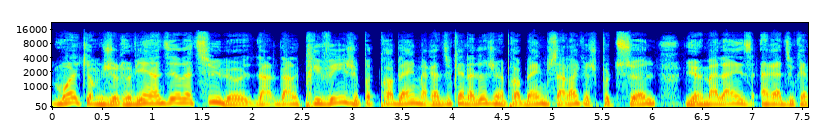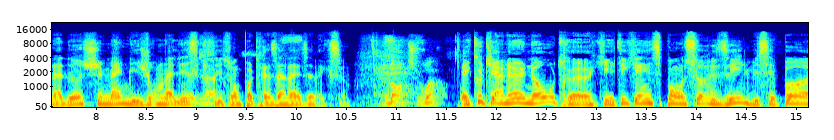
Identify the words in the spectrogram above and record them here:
Moi, comme je reviens à dire là-dessus, là, dans, dans le privé, j'ai pas de problème. À Radio-Canada, j'ai un problème. Ça a l'air que je suis pas tout seul. Il y a un malaise à Radio-Canada. Je sais même les journalistes Exact. qui sont pas très à l'aise avec ça. Bon, tu vois. Écoute, il y en a un autre euh, qui a été qui est sponsorisé. Lui, c'est pas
